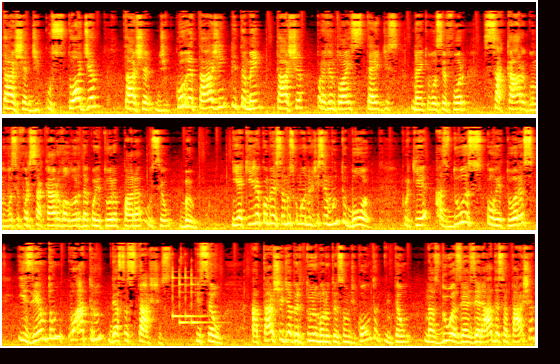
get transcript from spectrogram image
taxa de custódia, taxa de corretagem e também taxa para eventuais TEDs, né, que você for sacar, quando você for sacar o valor da corretora para o seu banco. E aqui já começamos com uma notícia muito boa, porque as duas corretoras isentam quatro dessas taxas, que são a taxa de abertura e manutenção de conta, então nas duas é zerada essa taxa,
